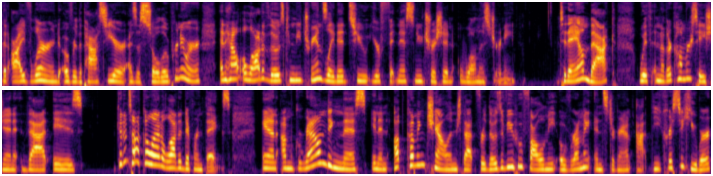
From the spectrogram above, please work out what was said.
that I've learned over the past year as a solopreneur and how a lot of those can be translated to your fitness, nutrition, wellness journey. Today, I'm back with another conversation that is going to talk about a lot of different things. And I'm grounding this in an upcoming challenge that, for those of you who follow me over on my Instagram at the Krysta Huber,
